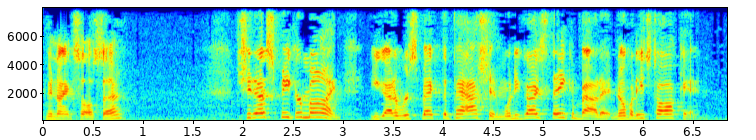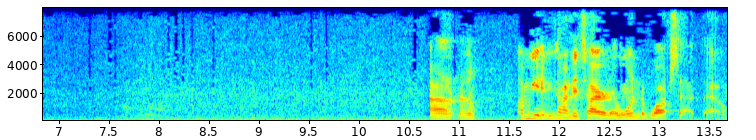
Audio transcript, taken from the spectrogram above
Good night, Salsa. She does speak her mind. You got to respect the passion. What do you guys think about it? Nobody's talking. I don't know. I'm getting kind of tired. I wanted to watch that, though.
